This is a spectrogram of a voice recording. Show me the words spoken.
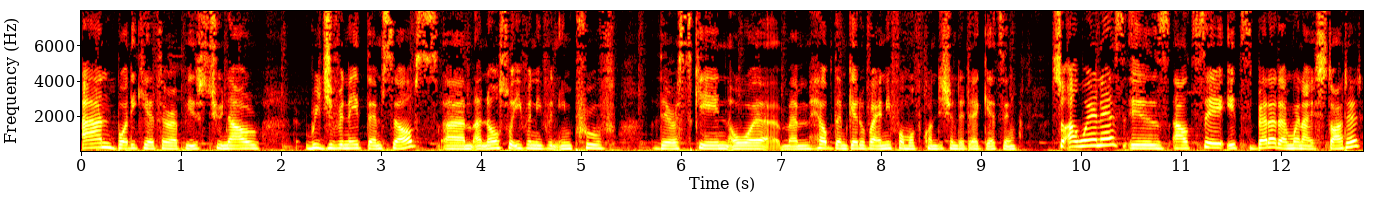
and body care therapies to now rejuvenate themselves um, and also even even improve their skin or um, help them get over any form of condition that they're getting. So awareness is, I'll say, it's better than when I started.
